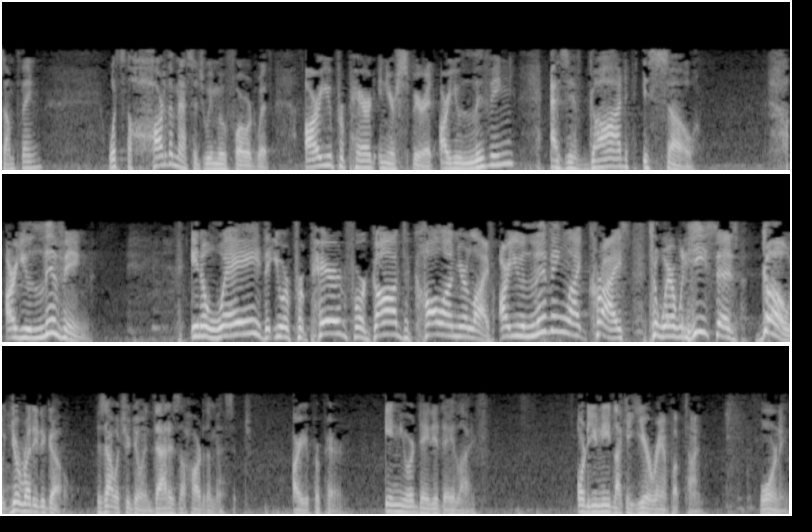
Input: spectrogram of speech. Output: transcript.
something. What's the heart of the message we move forward with? Are you prepared in your spirit? Are you living as if God is so? Are you living in a way that you are prepared for God to call on your life? Are you living like Christ to where when He says, go, you're ready to go? Is that what you're doing? That is the heart of the message. Are you prepared in your day to day life? Or do you need like a year ramp up time? Warning.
